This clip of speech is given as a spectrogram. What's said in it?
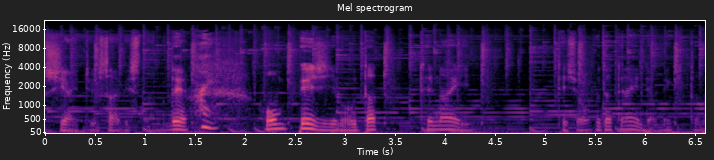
OCI というサービスなので、ホームページでも歌ってってないでしょ？歌ってないんだよねきっとね。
